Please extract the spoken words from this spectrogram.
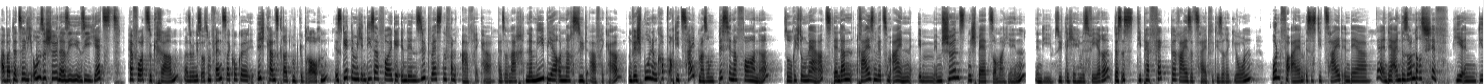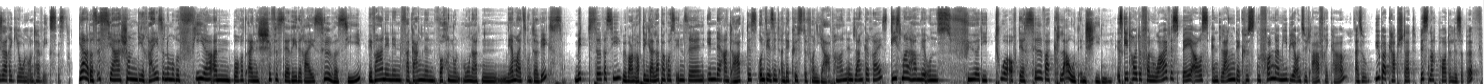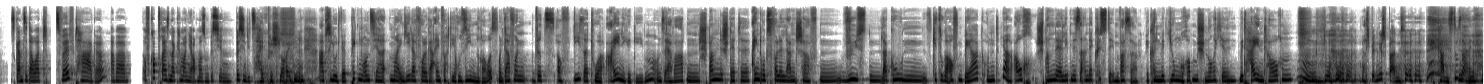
Aber tatsächlich umso schöner, sie, sie jetzt hervorzukramen. Also wenn ich so aus dem Fenster gucke, ich kann es gerade gut gebrauchen. Es geht nämlich in dieser Folge in den Südwesten von Afrika, also nach Namibia und nach Südafrika. Und wir spulen im Kopf auch die Zeit mal so ein bisschen nach vorne so Richtung März. Denn dann reisen wir zum einen im, im schönsten Spätsommer hierhin, in die südliche Hemisphäre. Das ist die perfekte Reisezeit für diese Region. Und vor allem ist es die Zeit, in der, ja, in der ein besonderes Schiff hier in dieser Region unterwegs ist. Ja, das ist ja schon die Reise Nummer vier an Bord eines Schiffes der Reederei Silver Sea. Wir waren in den vergangenen Wochen und Monaten mehrmals unterwegs mit Silver Sea. Wir waren auf den Galapagos-Inseln, in der Antarktis und wir sind an der Küste von Japan entlang gereist. Diesmal haben wir uns für die Tour auf der Silver Cloud entschieden. Es geht heute von Walvis Bay aus entlang der Küsten von Namibia und Südafrika, also über Kapstadt bis nach Port Elizabeth. Das Ganze dauert zwölf Tage, aber auf Kopfreisen, da kann man ja auch mal so ein bisschen, bisschen die Zeit beschleunigen. Absolut. Wir picken uns ja immer in jeder Folge einfach die Rosinen raus. Und davon wird's auf dieser Tour einige geben. Uns erwarten spannende Städte, eindrucksvolle Landschaften, Wüsten, Lagunen. Es geht sogar auf den Berg und ja, auch spannende Erlebnisse an der Küste im Wasser. Wir können mit jungen Robben schnorcheln, mit Haien tauchen. Hm. Ich bin gespannt. Kannst du sein.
